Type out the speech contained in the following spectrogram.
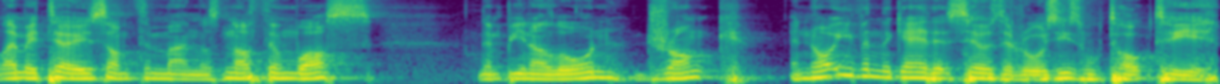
Let me tell you something, man. There's nothing worse than being alone, drunk, and not even the guy that sells the roses will talk to you.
